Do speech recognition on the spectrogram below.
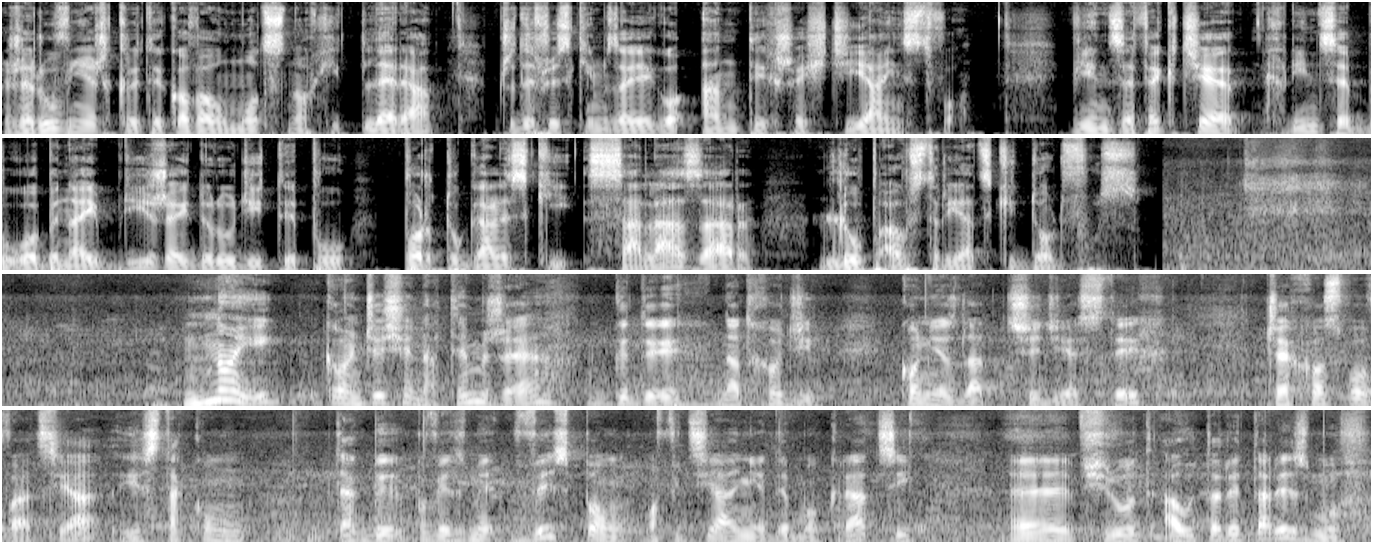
że również krytykował mocno Hitlera, przede wszystkim za jego antychrześcijaństwo. Więc w efekcie Chlince byłoby najbliżej do ludzi typu portugalski Salazar lub austriacki Dollfuss. No i kończy się na tym, że gdy nadchodzi koniec lat 30., Czechosłowacja jest taką, jakby powiedzmy, wyspą oficjalnie demokracji e, wśród autorytaryzmów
